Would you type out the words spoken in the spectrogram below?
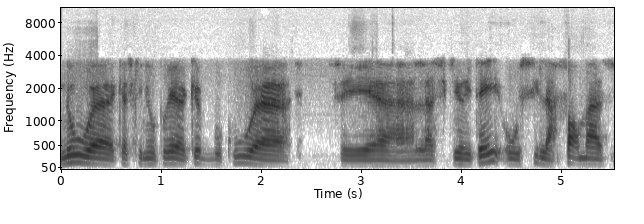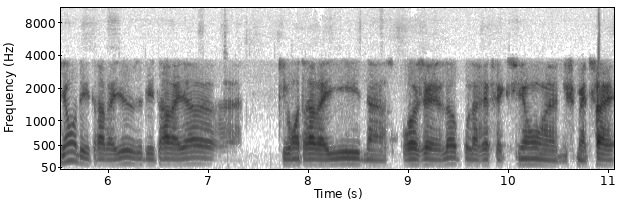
Nous, qu'est-ce qui nous préoccupe beaucoup, c'est la sécurité, aussi la formation des travailleuses et des travailleurs qui vont travailler dans ce projet-là pour la réfection du chemin de fer.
